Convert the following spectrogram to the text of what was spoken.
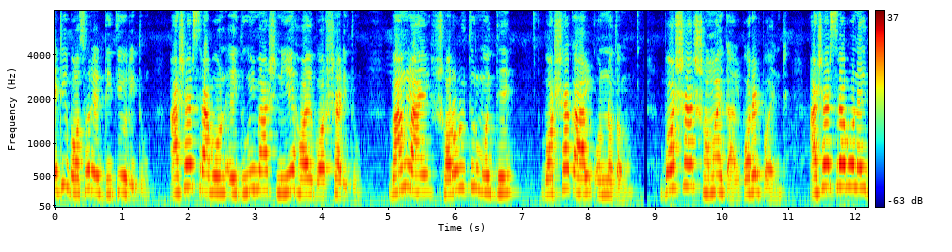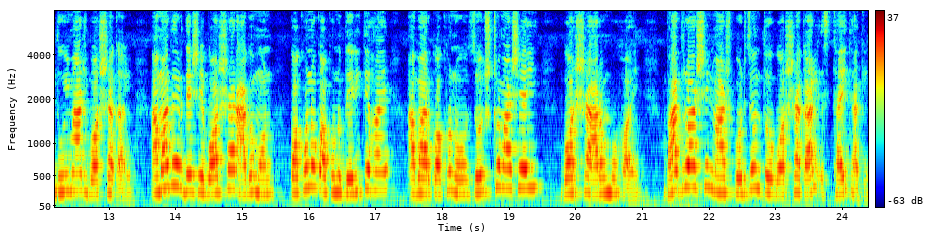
এটি বছরের দ্বিতীয় ঋতু। আষাঢ় শ্রাবণ এই দুই মাস নিয়ে হয় বর্ষা ঋতু। বাংলায় ষড়ঋতুর মধ্যে বর্ষাকাল অন্যতম। বর্ষার সময়কাল, পরের পয়েন্ট। আষাঢ় শ্রাবণ এই দুই মাস বর্ষাকাল। আমাদের দেশে বর্ষার আগমন কখনো কখনো দেরিতে হয়, আবার কখনো জ্যৈষ্ঠ মাসেই বর্ষা আরম্ভ হয়। ভাদ্র আশ্বিন মাস পর্যন্ত বর্ষাকাল স্থায়ী থাকে।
